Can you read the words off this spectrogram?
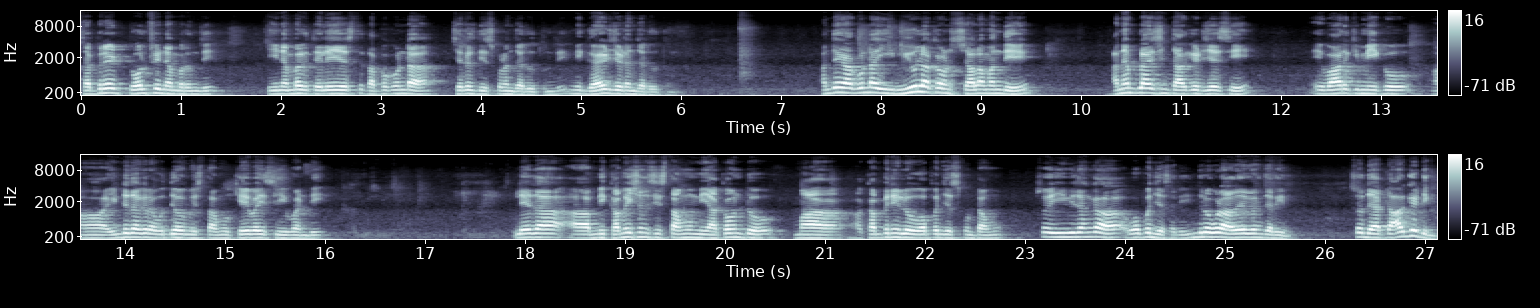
సపరేట్ టోల్ ఫ్రీ నెంబర్ ఉంది ఈ నెంబర్కి తెలియజేస్తే తప్పకుండా చర్యలు తీసుకోవడం జరుగుతుంది మీకు గైడ్ చేయడం జరుగుతుంది. అంతేకాకుండా ఈ మ్యూల్ అకౌంట్స్ చాలామంది అన్ఎంప్లాయీస్ని టార్గెట్ చేసి వారికి మీకు ఇంటి దగ్గర ఉద్యోగం ఇస్తాము కేవైసీ ఇవ్వండి. లేదా మీ కమిషన్స్ ఇస్తాము మీ అకౌంట్ మా కంపెనీలో ఓపెన్ చేసుకుంటాము. సో ఈ విధంగా ఓపెన్ చేశారు. ఇందులో కూడా అదే విధంగా జరిగింది. So they are targeting.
